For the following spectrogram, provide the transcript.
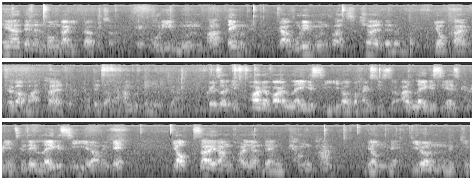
해야 되는 뭔가 있다고 쳐. 우리 문화 때문에. 그러니까 우리 문화 지켜야 되는 역할 제가 맡아야 돼, 되잖아요. 한국인이니까. 그래서 it's part of our legacy이라고 할 수 있어. Our legacy as Koreans. 근데 legacy라는 게 역사랑 관련된 평판, 명례 이런 느낌이.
